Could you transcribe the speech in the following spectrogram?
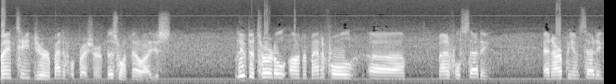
maintain your manifold pressure. And this one, no, I just leave the turtle on the manifold, uh, manifold setting, and RPM setting,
